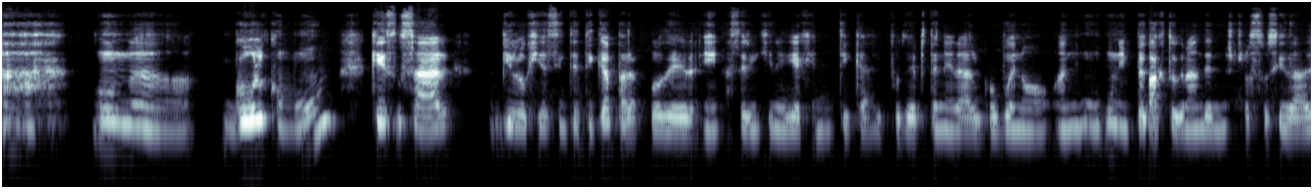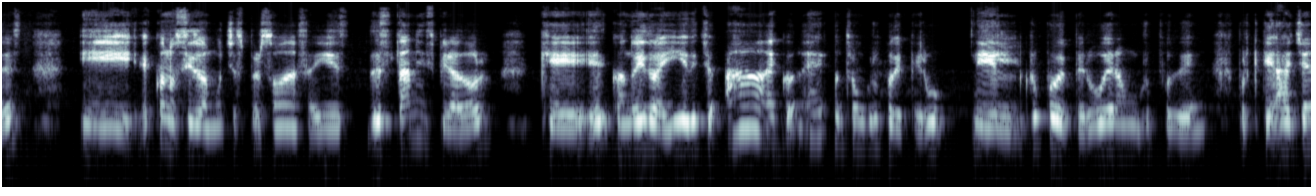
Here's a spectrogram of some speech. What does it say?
uh, un uh, gol común, que es usar biología sintética para poder eh, hacer ingeniería genética y poder tener algo bueno, un impacto grande en nuestras sociedades. Y he conocido a muchas personas ahí, es, es tan inspirador que eh, cuando he ido ahí he dicho, ah, encontré un grupo de Perú. Y el grupo de Perú era un grupo de, porque allá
